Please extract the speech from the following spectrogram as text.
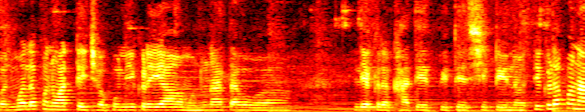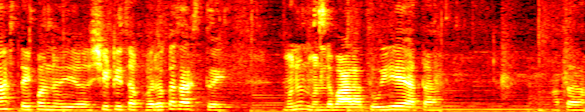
पण मला पण वाटते छकून इकडे यावं म्हणून आता लेकरं खातेत पितेत शिटीनं. तिकडं पण असते पण शिटीचा फरकच असतोय. म्हणून म्हणलं बाळा तू ये आता. आता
